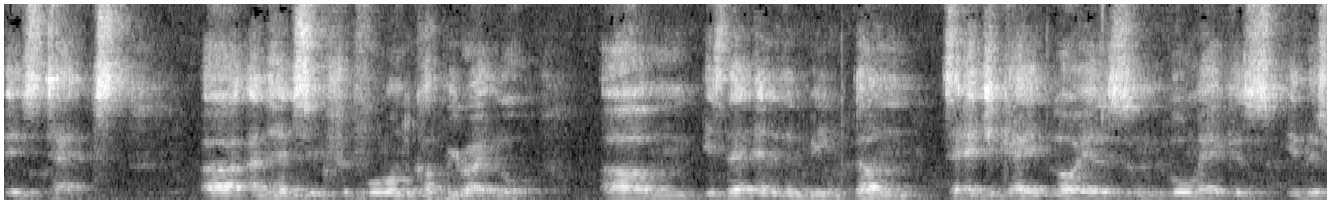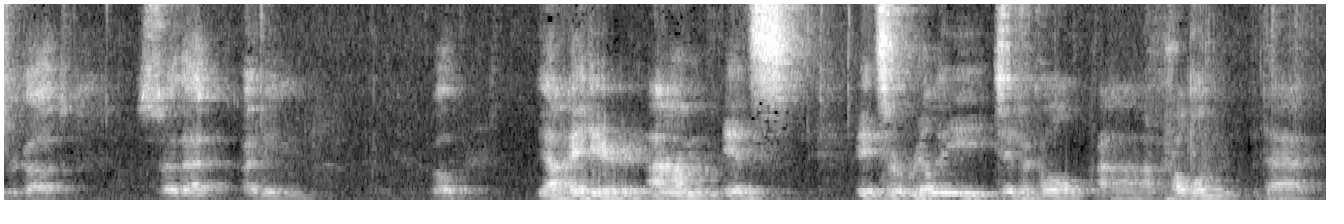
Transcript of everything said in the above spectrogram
is text. Uh, and hence it should fall under copyright law. Um, is there anything being done to educate lawyers and lawmakers in this regard so that, I mean, well, Yeah, I hear. Um, it's it's a really difficult uh, problem that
